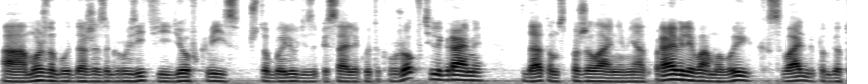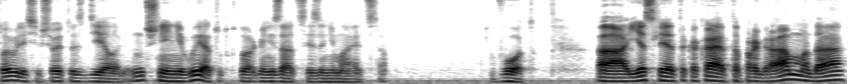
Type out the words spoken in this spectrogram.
А можно будет даже загрузить видео в квиз, чтобы люди записали какой-то кружок в Телеграме, да, там с пожеланиями, отправили вам, и вы к свадьбе подготовились и все это сделали. Ну, точнее, не вы, а тут кто организацией занимается. Вот. А если это какая-то программа, да,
